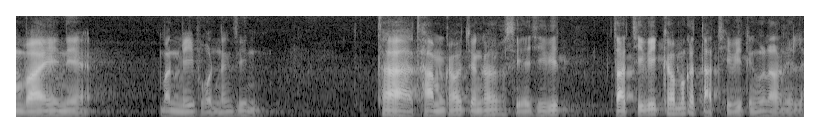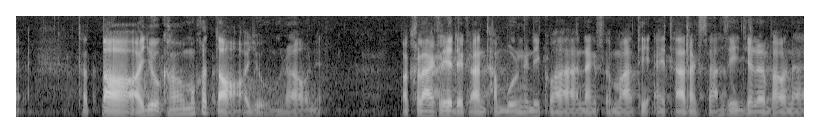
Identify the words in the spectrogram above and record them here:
ำไว้เนี่ยมันมีผลทั้งสิ้น ถ้าทำเขาจนเขาเสียชีวิต ตัดชีวิตเขามันก็ตัดชีวิตของเรานี่แหละ ถ้าต่ออายุเขามันก็ต่ออายุของเราเนี่ยมาคลายเครียดโดยการทำบุญกันดีกว่า นั่งสมาธิไอทารักษาศีลเจริญภาวนา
